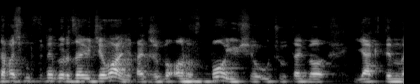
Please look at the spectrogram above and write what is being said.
dawać mu pewnego rodzaju działanie, tak, żeby on w boju się uczył tego, jak, tym,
